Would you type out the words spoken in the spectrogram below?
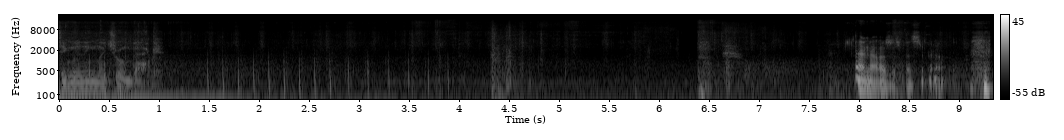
Signaling my drone back. Oh, I know, I was just messing around.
